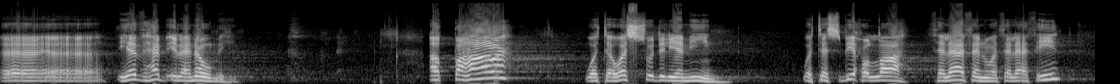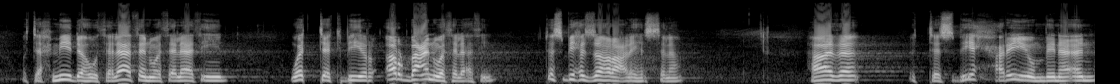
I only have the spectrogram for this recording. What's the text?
آه، يذهب إلى نومه. الطهارة وتوسد اليمين وتسبيح الله ثلاثا وثلاثين وتحميده ثلاثا وثلاثين والتكبير أربعا وثلاثين. تسبيح الزهرة عليه السلام. هذا التسبيح حري بنا أن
